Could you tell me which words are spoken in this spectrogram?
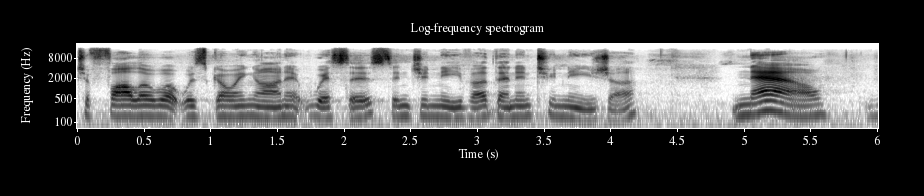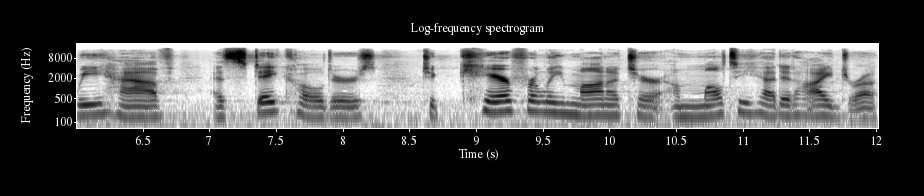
to follow what was going on at WSIS in Geneva, then in Tunisia, now we have, as stakeholders, to carefully monitor a multi headed hydra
